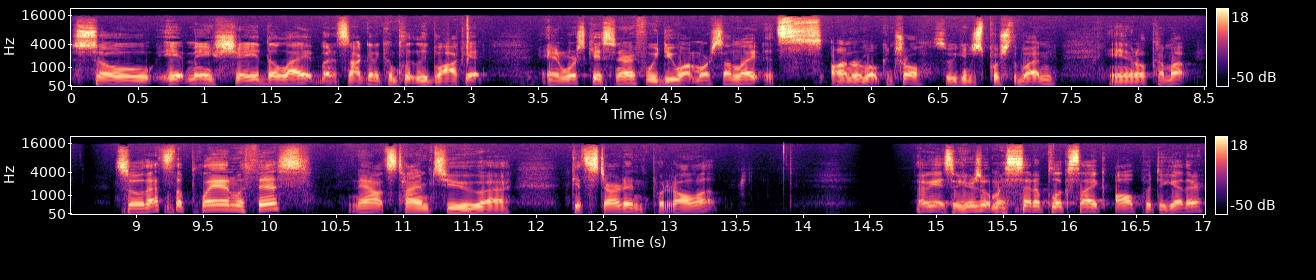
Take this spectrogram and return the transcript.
So it may shade the light, but it's not going to completely block it. And worst case scenario, if we do want more sunlight, it's on remote control. So we can just push the button and it'll come up. So that's the plan with this. Now it's time to uh, get started and put it all up. Okay, so here's what my setup looks like all put together.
